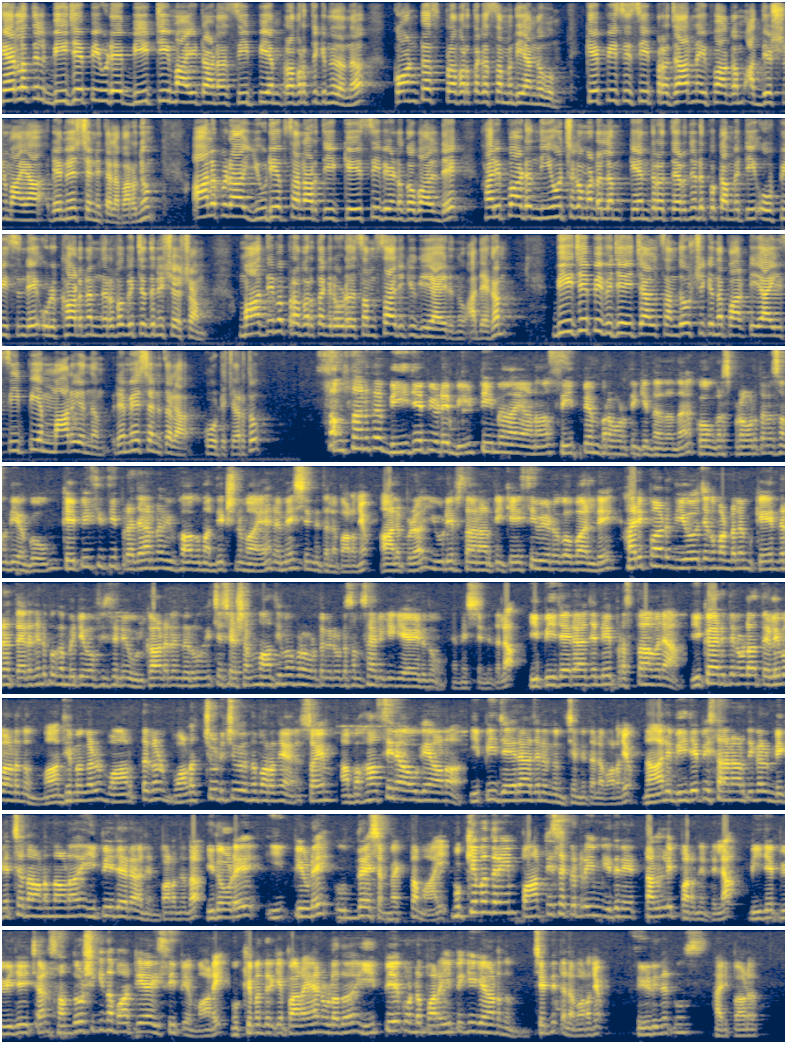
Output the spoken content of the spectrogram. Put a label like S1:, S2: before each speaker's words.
S1: കേരളത്തിൽ B J പിയുടെ B ടീമായിട്ടാണ് സി പി എം പ്രവർത്തിക്കുന്നതെന്ന് കോൺഗ്രസ് പ്രവർത്തക സമിതി അംഗവും കെ പി സി സി പ്രചാരണ വിഭാഗം അധ്യക്ഷനുമായ രമേശ് ചെന്നിത്തല പറഞ്ഞു. ആലപ്പുഴ യു ഡി എഫ് സ്ഥാനാർത്ഥി കെ സി വേണുഗോപാലിന്റെ ഹരിപ്പാട് നിയോജക മണ്ഡലം കേന്ദ്ര തെരഞ്ഞെടുപ്പ് കമ്മിറ്റി ഓഫീസിന്റെ ഉദ്ഘാടനം നിർവഹിച്ചതിനു ശേഷം മാധ്യമപ്രവർത്തകരോട് സംസാരിക്കുകയായിരുന്നു അദ്ദേഹം. ബി ജെ പി വിജയിച്ചാൽ സന്തോഷിക്കുന്ന പാർട്ടിയായി സി പി എം മാറിയെന്നും രമേശ് ചെന്നിത്തല കൂട്ടിച്ചേർത്തു.
S2: സംസ്ഥാനത്ത് ബി ജെ പിയുടെ ബി ടീമായാണ് സി പി എം പ്രവർത്തിക്കുന്നതെന്ന് കോൺഗ്രസ് പ്രവർത്തക സമിതി അംഗവും കെ പി സി സി പ്രചാരണ വിഭാഗം അധ്യക്ഷനുമായ രമേശ് ചെന്നിത്തല പറഞ്ഞു. ആലപ്പുഴ യു ഡി എഫ് സ്ഥാനാർത്ഥി കെ സി വേണുഗോപാലിന്റെ ഹരിപ്പാട് നിയോജക മണ്ഡലം കേന്ദ്ര തെരഞ്ഞെടുപ്പ് കമ്മിറ്റി ഓഫീസിലെ ഉദ്ഘാടനം നിർവഹിച്ച ശേഷം മാധ്യമപ്രവർത്തകരോട് സംസാരിക്കുകയായിരുന്നു രമേശ് ചെന്നിത്തല. ഇ പി ജയരാജന്റെ പ്രസ്താവന ഇക്കാര്യത്തിനുള്ള തെളിവാണെന്നും മാധ്യമങ്ങൾ വാർത്തകൾ വളച്ചൊടിച്ചു എന്ന് പറഞ്ഞ് സ്വയം അപഹാസ്യനാവുകയാണ് ഇ പി ജയരാജനെന്നും ചെന്നിത്തല പറഞ്ഞു. നാല് ബി ജെ പി സ്ഥാനാർത്ഥികൾ മികച്ചതാണെന്നാണ് ഇ പി ജയരാജൻ പറഞ്ഞത്. ഇതോടെ ഇ പിയുടെ ഉദ്ദേശം വ്യക്തമായി. മുഖ്യമന്ത്രിയും പാർട്ടി സെക്രട്ടറിയും ഇതിനെ തള്ളി പറഞ്ഞിട്ടില്ല ബി ജെ പി വിജയിച്ചാൽ സന്തോഷിക്കുന്ന പാർട്ടിയായി സി പി എം മാറി. മുഖ്യമന്ത്രിക്ക് പറയാനുള്ളത് ഇ പിയെ കൊണ്ട് പറയിപ്പിക്കുകയാണെന്നും ചെന്നിത്തല പറഞ്ഞു. C D net news Harippad.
